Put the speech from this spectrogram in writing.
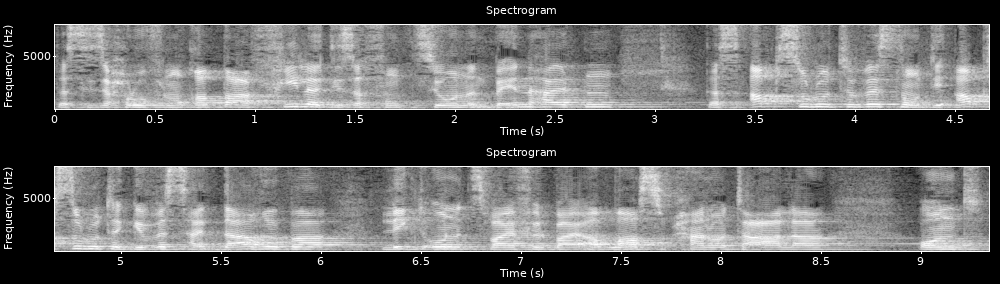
dass diese Huruf al viele dieser Funktionen beinhalten. Das absolute Wissen und die absolute Gewissheit darüber liegt ohne Zweifel bei Allah subhanahu wa ta'ala. Und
